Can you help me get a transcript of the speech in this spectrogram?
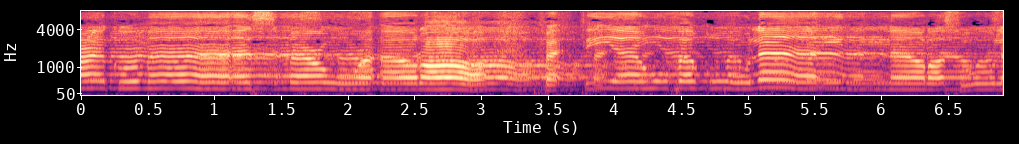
معكما أسمع وأرى. فأتياه فقولا إنا رسول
